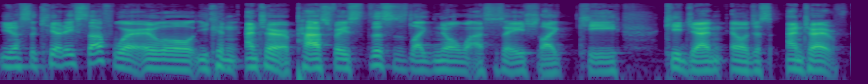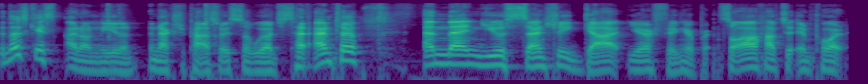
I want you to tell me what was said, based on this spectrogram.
you know security stuff where it will you can enter a passphrase this is like normal ssh like key key gen it will just enter it in this case i don't need an, an extra passphrase so we'll just hit enter and then you essentially got your fingerprint so i'll have to import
